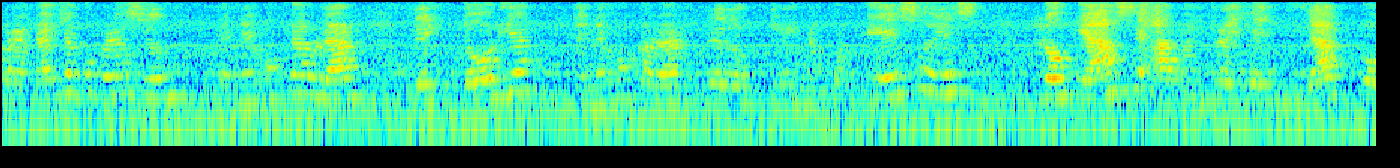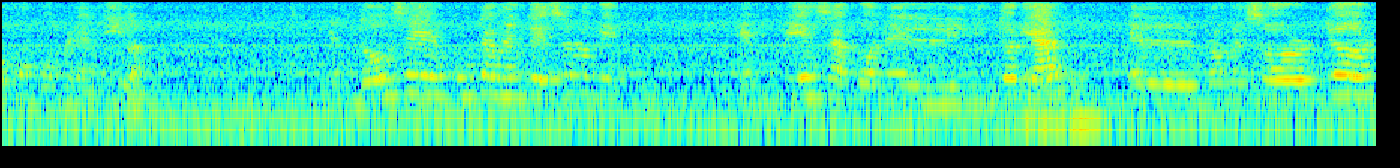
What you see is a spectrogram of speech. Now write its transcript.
para que haya cooperación, tenemos que hablar de historia, tenemos que hablar de doctrina, porque eso es lo que hace a nuestra identidad como cooperativa. Entonces, justamente eso es lo que empieza con el editorial, el profesor George,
